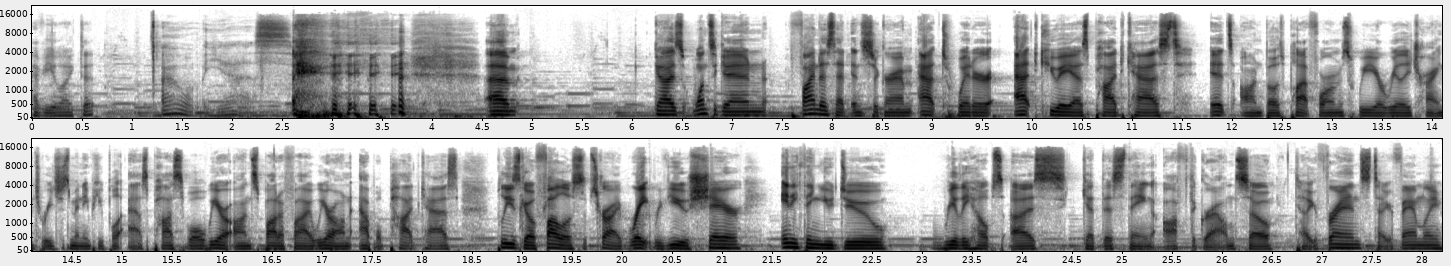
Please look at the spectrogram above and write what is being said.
Have you liked it? Oh yes. um, guys, once again, find us at Instagram, at Twitter, at QAS Podcast. It's on both platforms. We are really trying to reach as many people as possible. We are on Spotify, we are on Apple Podcasts. Please go follow, subscribe, rate, review, share. Anything you do really helps us get this thing off the ground. So tell your friends, tell your family.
